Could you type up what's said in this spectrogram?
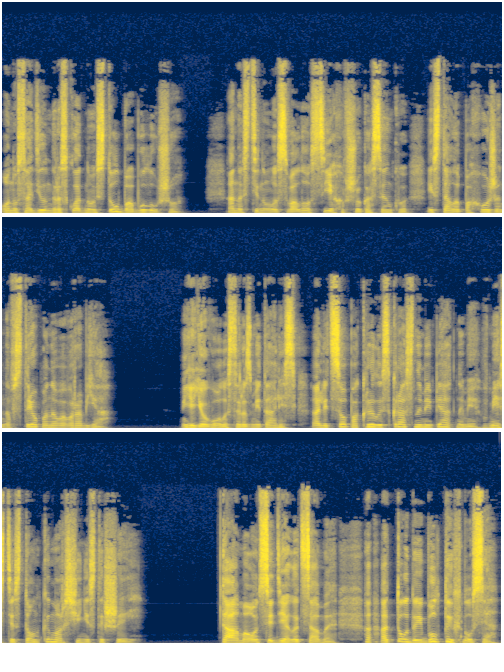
Он усадил на раскладной стул бабу Лушу. Она стянула с волос съехавшую косынку и стала похожа на встрепанного воробья. Ее волосы разметались, а лицо покрылось красными пятнами вместе с тонкой морщинистой шеей. Тама он сидел, это самое, а оттуда и бултыхнулся.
